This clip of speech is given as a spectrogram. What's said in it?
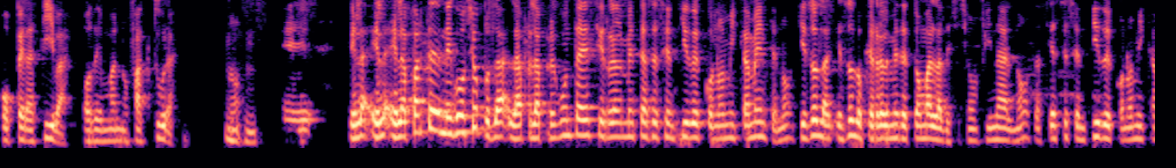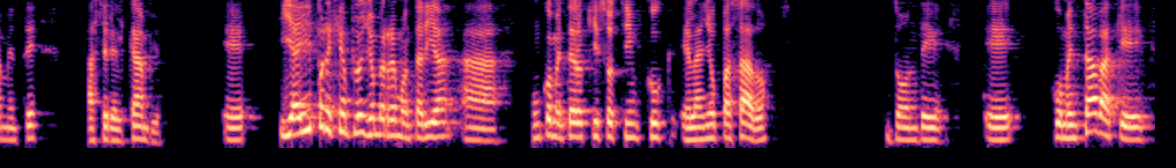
operativa o de manufactura. ¿no? Eh, en, la, parte de negocio, pues la, la, pregunta es si realmente hace sentido económicamente, ¿no? Y eso es, eso es lo que realmente toma la decisión final, ¿no? O sea, si hace sentido económicamente hacer el cambio. Eh, y ahí, por ejemplo, yo me remontaría a un comentario que hizo Tim Cook el año pasado, donde eh, comentaba que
